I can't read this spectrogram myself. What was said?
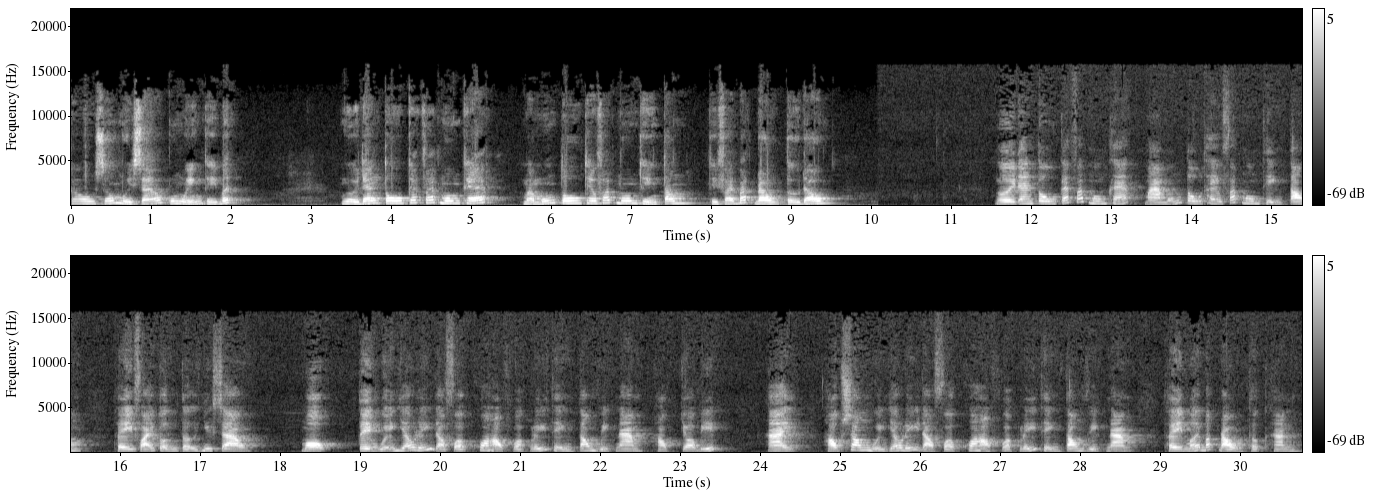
Câu số 16 của Nguyễn Thị Bích Người đang tu các pháp môn khác mà muốn tu theo pháp môn thiền tông thì phải bắt đầu từ đâu? Người đang tu các pháp môn khác mà muốn tu theo pháp môn thiền tông thì phải tuần tự như sau. một, Tiền quyển giáo lý Đạo Phật, Khoa học Vật lý Thiền Tông Việt Nam học cho biết. 2. Học xong quyển giáo lý Đạo Phật, Khoa học Vật lý Thiền Tông Việt Nam thì mới bắt đầu thực hành.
